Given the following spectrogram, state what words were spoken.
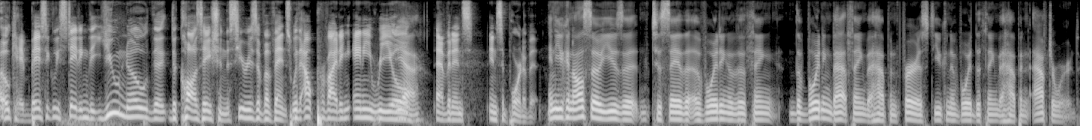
Okay, basically stating that you know the the causation, the series of events, without providing any real Yeah. evidence in support of it. And you can also use it to say that avoiding of the thing, the avoiding that thing that happened first, you can avoid the thing that happened afterward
